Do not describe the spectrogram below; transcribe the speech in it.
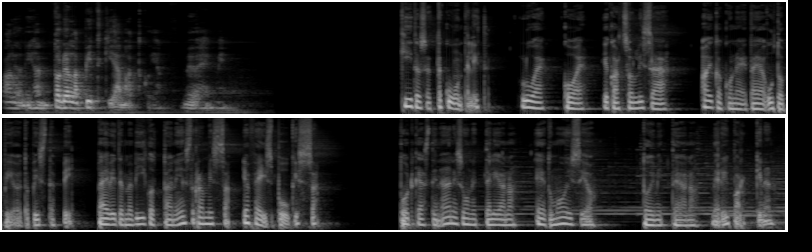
paljon ihan todella pitkiä matkoja myöhemmin. Kiitos, että kuuntelit. Lue, koe ja katso lisää aikakoneita ja utopioita.fi. Päivitämme viikoittain Instagramissa ja Facebookissa. Podcastin äänisuunnittelijana Eetu Moisio, toimittajana Meri Parkkinen.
